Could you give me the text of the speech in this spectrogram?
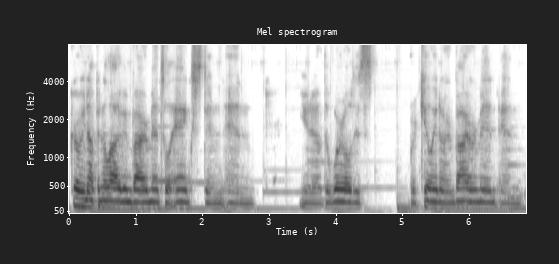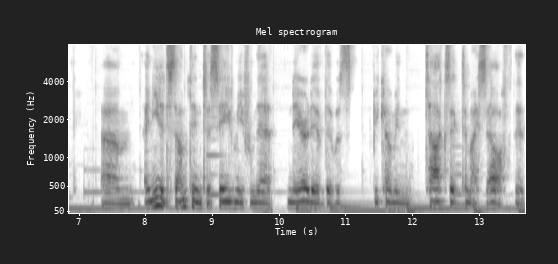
growing up in a lot of environmental angst and and you know the world is we're killing our environment. And um, i needed something to save me from that narrative that was becoming toxic to myself that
